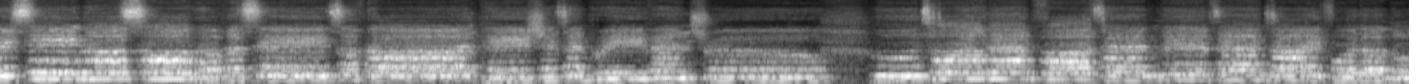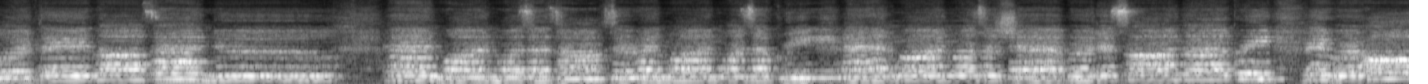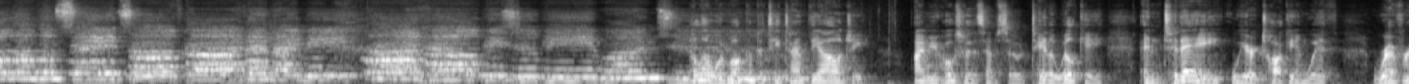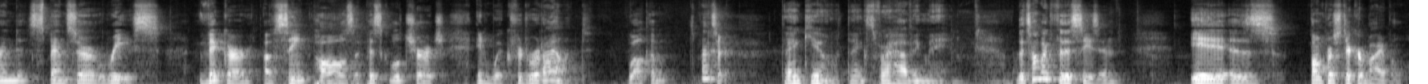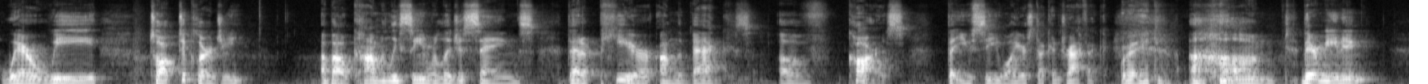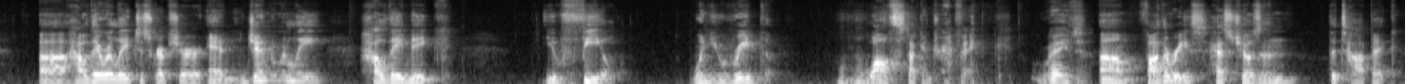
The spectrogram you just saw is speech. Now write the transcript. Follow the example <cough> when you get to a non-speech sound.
I sing a song of the saints of God, patient and brave and true, who toiled and fought and lived and died for the Lord they loved and knew. And one was a doctor, and one was a queen, and one was a shepherdess on the green. They were all of them saints of God, and I mean, God help me to be one too. Hello and welcome to Tea Time Theology. I'm your host for this episode, Taylor Wilkie, and today we are talking with Reverend Spencer Reece, Vicar of St. Paul's Episcopal Church in Wickford, Rhode Island. Welcome, Spencer. Thank you. Thanks for having me. The topic for this season is Bumper Sticker Bible, where we talk to clergy about commonly seen religious sayings that appear on the backs of cars that you see while you're stuck in traffic. Right. Um, their meaning, uh, how they relate to Scripture, and generally how they make you feel when you read them while stuck in traffic. Right. Um, Father Reece has chosen the topic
